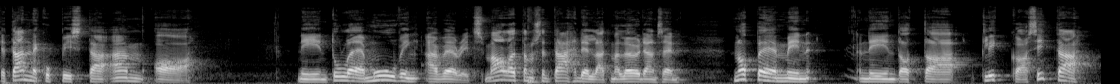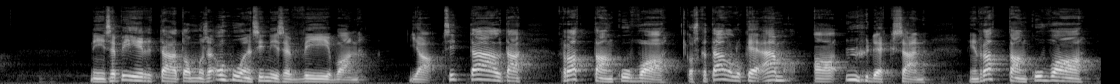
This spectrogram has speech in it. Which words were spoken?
ja tänne kun pistää MA, niin tulee moving average. Mä oon laittanut sen tähdellä, että mä löydän sen nopeammin, niin tota, klikkaa sitä, niin se piirtää tuommoisen ohuen sinisen viivan, ja sitten täältä rattaan kuvaa, koska täällä lukee MA9, niin rattaan kuvaa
